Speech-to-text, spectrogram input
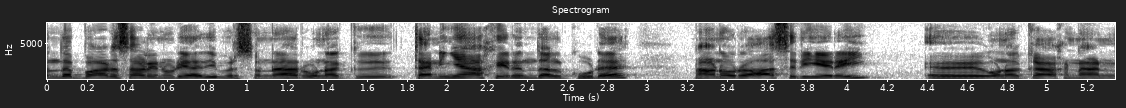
அந்த பாடசாலையினுடைய அதிபர் சொன்னார் உனக்கு தனியாக இருந்தால் கூட நான் ஒரு ஆசிரியரை உனக்காக நான்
